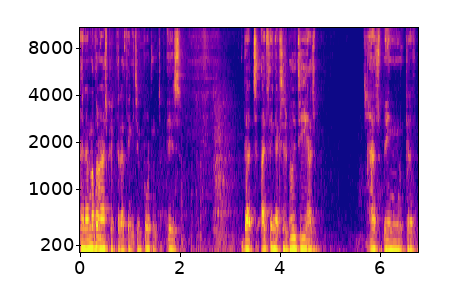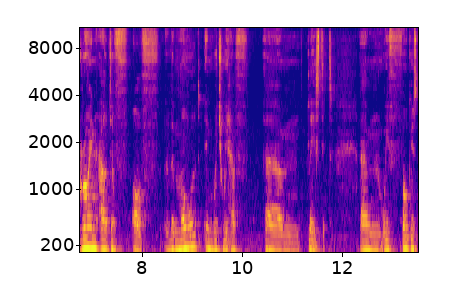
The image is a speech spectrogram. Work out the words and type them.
And another aspect that I think is important is that I think accessibility has has been kind of growing out of of the mold in which we have um, placed it. Um, we've focused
